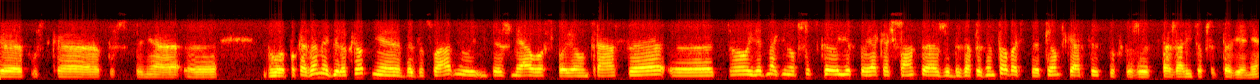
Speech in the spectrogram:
e, Pustka Pustynia e, było pokazane wielokrotnie we Wrocławiu i też miało swoją trasę, e, to jednak mimo wszystko jest to jakaś szansa, żeby zaprezentować tę piątkę artystów, którzy stwarzali to przedstawienie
